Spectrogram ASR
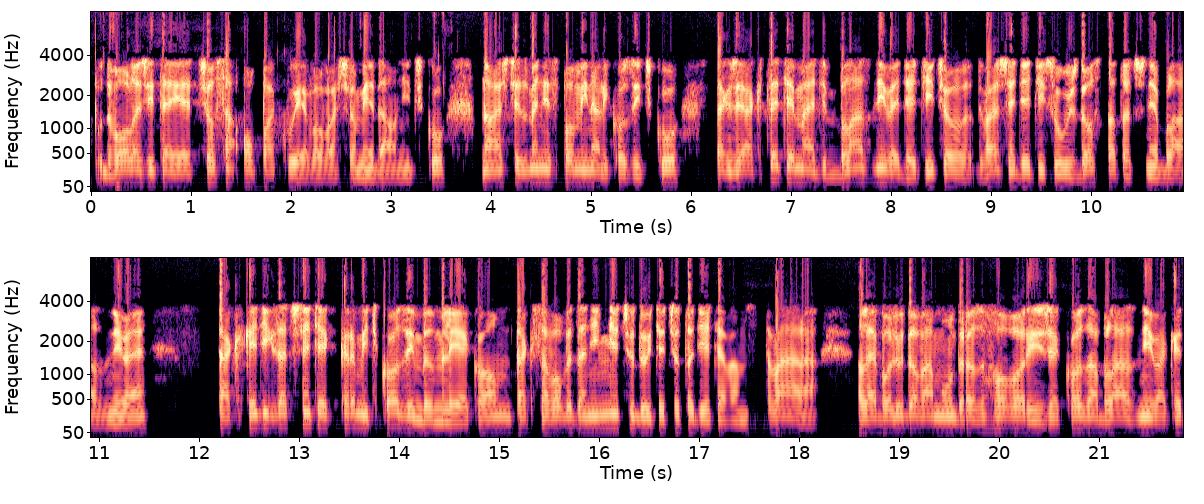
Dôležité je, čo sa opakuje vo vašom jedálničku. No a ešte sme nespomínali kozičku, takže ak chcete mať bláznivé deti, čo vaše deti sú už dostatočne bláznivé, tak keď ich začnete krmiť kozím mliekom, tak sa vôbec ani nečudujte, čo to dieťa vám stvára lebo ľudová múdrosť hovorí, že koza blázniva, keď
